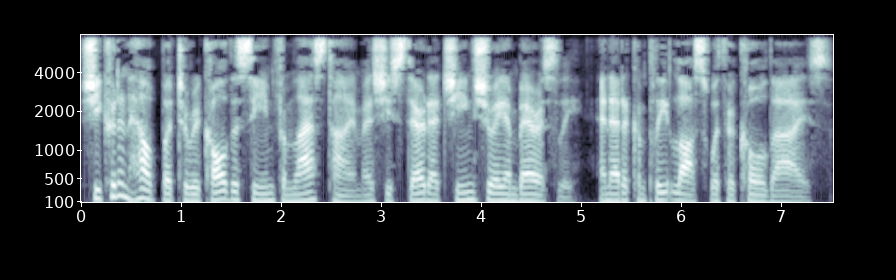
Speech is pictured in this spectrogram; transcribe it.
She couldn't help but to recall the scene from last time as she stared at Qing Shui embarrassedly and at a complete loss with her cold eyes.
